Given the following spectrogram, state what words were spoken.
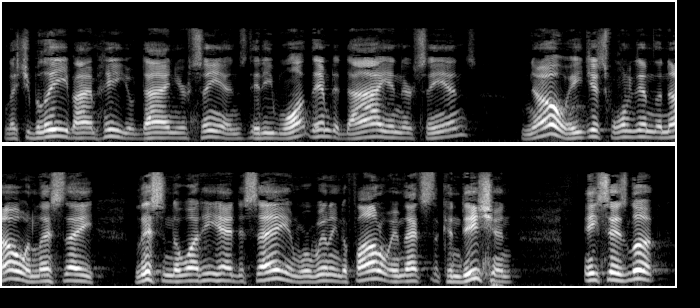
unless you believe I am He, you'll die in your sins. Did He want them to die in their sins? No, He just wanted them to know unless they listened to what He had to say and were willing to follow Him. That's the condition. And He says, Look,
